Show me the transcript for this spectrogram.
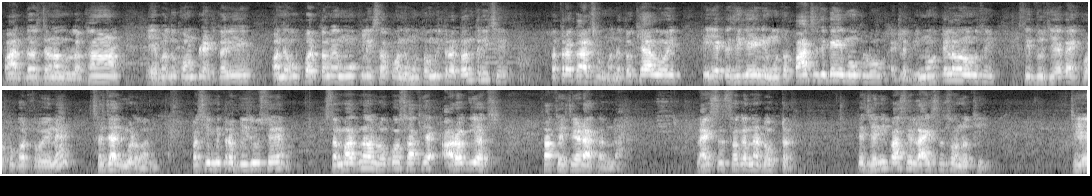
પાંચ દસ જણાનું લખાણ, એ બધું કમ્પ્લીટ કરી અને ઉપર તમે મોકલી શકો ને. હું તો મિત્ર તંત્રી છે, પત્રકાર છું. મને તો ખ્યાલ હોય કે એક જગ્યાએ નહીં, હું તો પાંચ જગ્યાએ મોકલું. એટલે ભીનું હકેલવાનું નથી. સીધું જે કાંઈ ખોટું કરતો હોય એને સજા જ મળવાની. પછી મિત્ર બીજું છે, સમાજના લોકો સાથે આરોગ્ય સાથે ચેડા કરનાર. લાયસન્સ વગરના ડૉક્ટર. કે જેની પાસે લાયસન્સો નથી. જે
